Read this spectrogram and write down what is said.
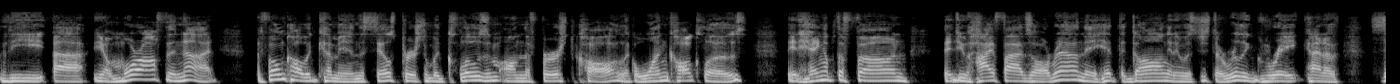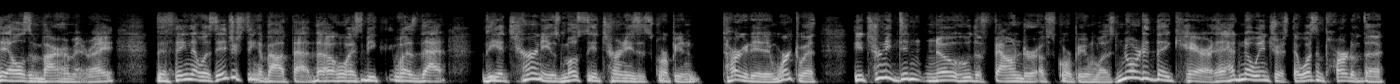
the, uh, you know, more often than not, the phone call would come in, the salesperson would close them on the first call, like a one call close. They'd hang up the phone. They do high fives all around. They hit the gong and it was just a really great kind of sales environment, right? The thing that was interesting about that though was, was that the attorney, was mostly attorneys that Scorpion targeted and worked with. The attorney didn't know who the founder of Scorpion was, nor did they care. They had no interest. That wasn't part of the,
